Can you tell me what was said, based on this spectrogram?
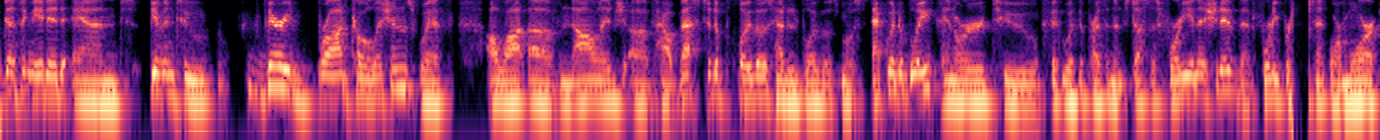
designated and given to very broad coalitions with a lot of knowledge of how best to deploy those, how to deploy those most equitably in order to fit with the president's Justice 40 initiative that 40% or more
